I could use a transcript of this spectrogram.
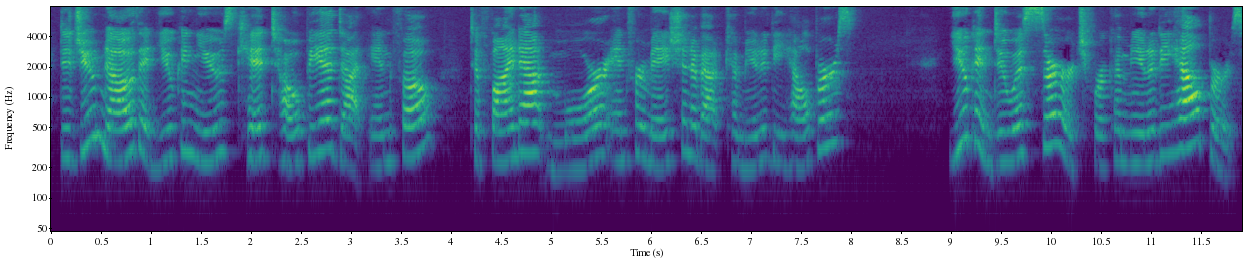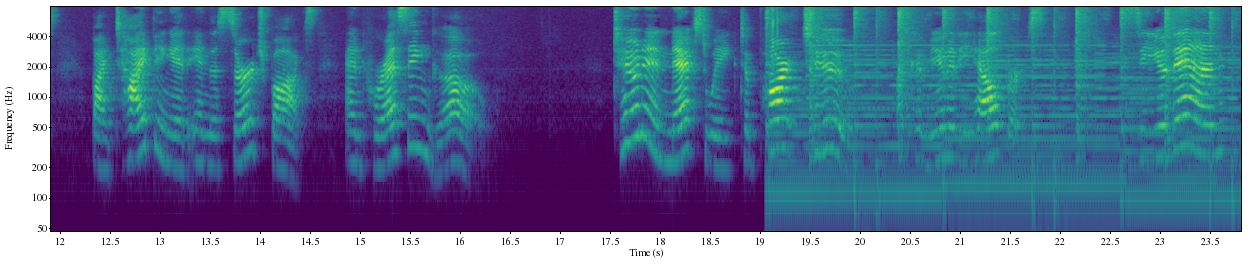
Did you know that you can use kidtopia.info to find out more information about community helpers? You can do a search for community helpers by typing it in the search box and pressing go. Tune in next week to part two of Community Helpers. See you then.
